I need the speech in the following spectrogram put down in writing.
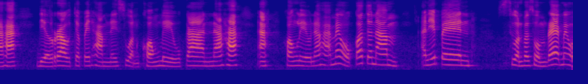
นะคะ เดี๋ยวเราจะไปทำในส่วนของเหลวกันนะคะอะของเหลวนะคะแม่โอก็จะนำอันนี้เป็นส่วนผสมแรกแม่โอ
